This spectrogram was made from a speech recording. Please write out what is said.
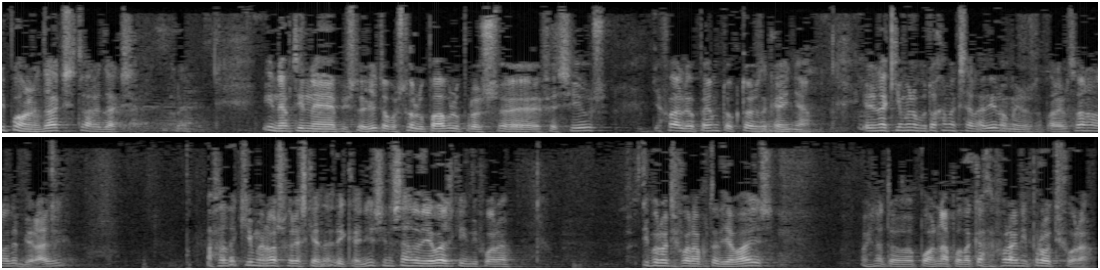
Λοιπόν, εντάξει, τώρα εντάξει. Είναι από την επιστολή του Αποστόλου Παύλου προς ε, Εφεσίους, κεφάλαιο 5, 8-19. Είναι ένα κείμενο που το είχαμε ξαναδεί νομίζω στο παρελθόν, αλλά δεν πειράζει. Αυτά τα κείμενα όσο φορές και να δει κανείς, είναι σαν να τα διαβάζει εκείνη τη φορά. Την πρώτη φορά που τα διαβάζεις, όχι να το πω ανάποδα, κάθε φορά είναι η πρώτη φορά.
